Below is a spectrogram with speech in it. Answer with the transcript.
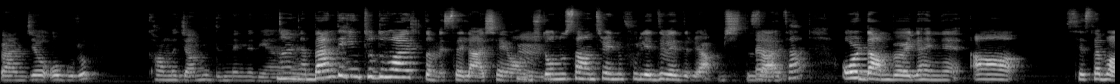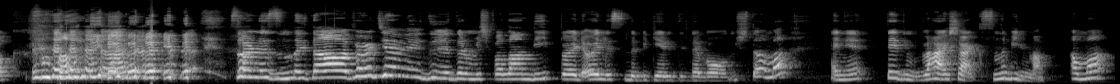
bence o grup kanlı canlı dinlenir yani. Aynen. Ben de Into the Wild da mesela şey olmuştu. Hmm. Onun soundtrack'ini full Eddie Vedder yapmıştı Evet. zaten. Oradan böyle hani aa sese bak falan diye. Sonrasında işte aa Jam Eddie Vedder'mış falan deyip böyle öylesinde bir geri dinleme olmuştu ama hani dediğim gibi her şarkısını bilmem. Ama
